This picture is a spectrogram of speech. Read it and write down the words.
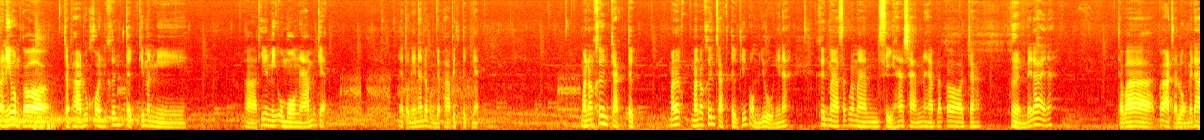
ตอนนี้ผมก็จะพาทุกคนขึ้นตึกที่มันมีอ่าที่มันมีอุโมงค์น้ำเมื่อกี้เนี่ยตรงนี้นะเดี๋ยวผมจะพาไปตึกเนี่ยมันต้องขึ้นจากตึก มันมันต้องขึ้นจากตึกที่ผมอยู่นี่นะ ขึ้นมาสักประมาณ4ี่ห้าชั้นนะครับ แล้วก็จะเหินไปได้นะ แต่ว่าก็อาจจะลงไม่ได้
